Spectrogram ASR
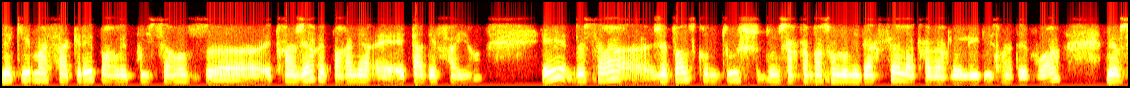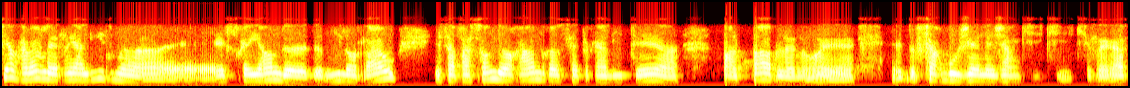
mais qui est massacrée par les puissances euh, étrangères et par un État défaillant. Et de ça, je pense qu'on touche d'une certaine façon l'universel à travers le lyrisme des voix, mais aussi à travers le réalisme effrayant de, Milo Rao et sa façon de rendre cette réalité euh, palpable non et, et, de faire bouger les gens qui, qui, qui, regardent.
